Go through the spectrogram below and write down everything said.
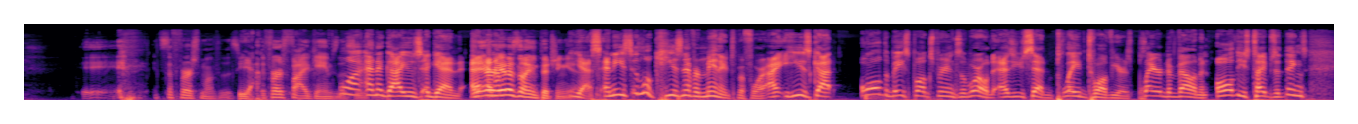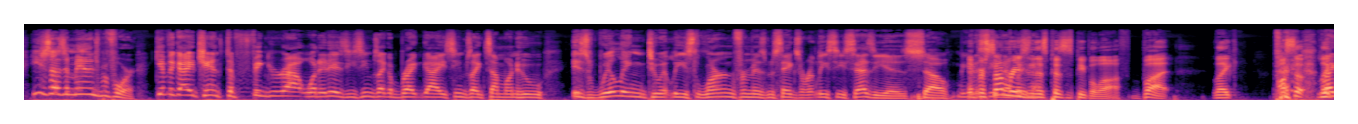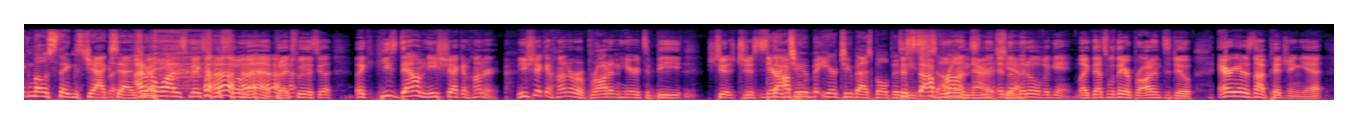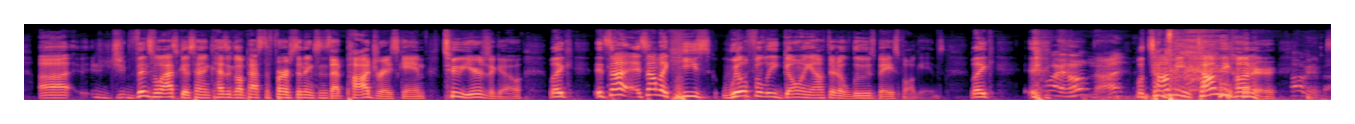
eh, It's the first month of the season. Yeah. The first five games of the well, season. and a guy who's again, And and I'm- not even pitching yet. Yes, and he's look, he has never managed before. I, he's got all the baseball experience in the world, as you said, played 12 years, player development, all these types of things. He just hasn't managed before. Give the guy a chance to figure out what it is. He seems like a bright guy. He seems like someone who is willing to at least learn from his mistakes, or at least he says he is. So, And for some reason, this pisses people off. But like, also, like, like, most things Jack says. I don't right? know why this makes me so mad, but I tweeted this. Like, he's down Neshek and Hunter. Neshek and Hunter were brought in here to be just, just stop two, your two best bullpen to stop runs in, the, in the middle of a game. Like that's what they were brought in to do. Arrieta's not pitching yet. Uh, Vince Velasquez hasn't, hasn't gone past the first inning since that Padres game two years ago. Like it's not it's not like he's willfully going out there to lose baseball games. Like. Oh, I hope not. Well, Tommy Tommy Hunter,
